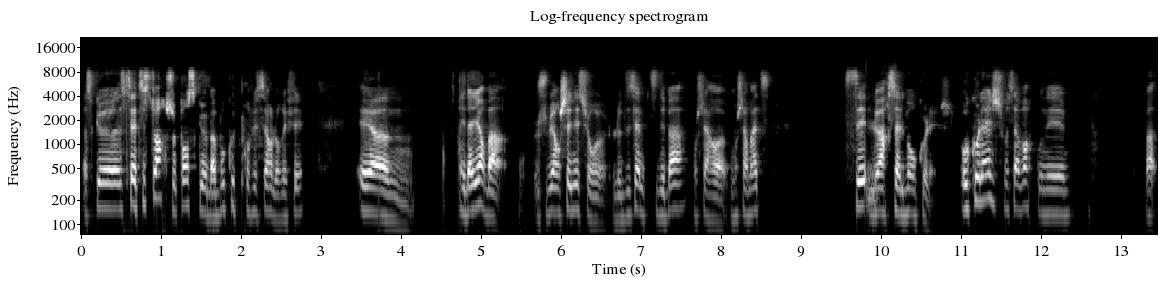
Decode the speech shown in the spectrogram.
Parce que cette histoire, je pense que bah, beaucoup de professeurs l'auraient fait. Et, euh, et d'ailleurs, bah, je vais enchaîner sur le deuxième petit débat, mon cher, mon cher Matt. C'est le harcèlement au collège. Au collège, il faut savoir qu'on est, bah,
